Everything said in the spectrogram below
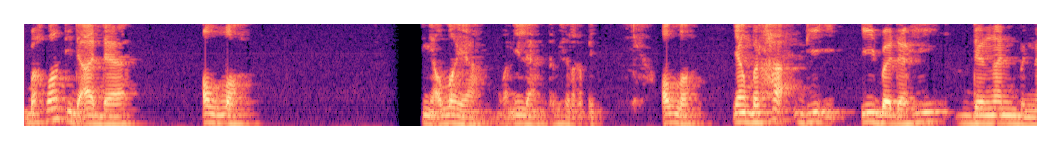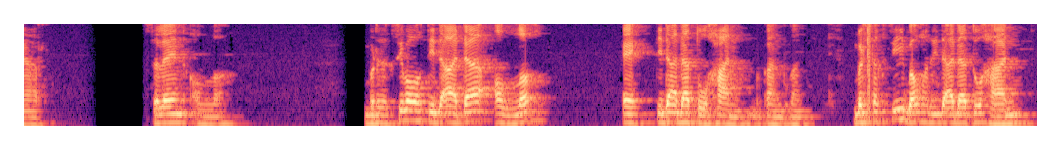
bahwa tidak ada Allah. Ini Allah ya, bukan ilah, tapi salah ketik. Allah yang berhak diibadahi dengan benar. Selain Allah. Bersaksi bahwa tidak ada Allah, eh, tidak ada Tuhan, bukan, bukan. Bersaksi bahwa tidak ada Tuhan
